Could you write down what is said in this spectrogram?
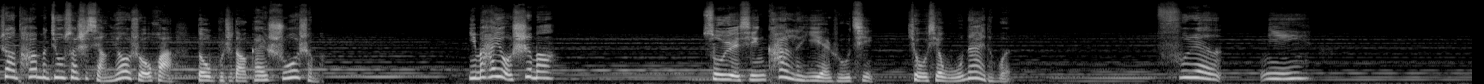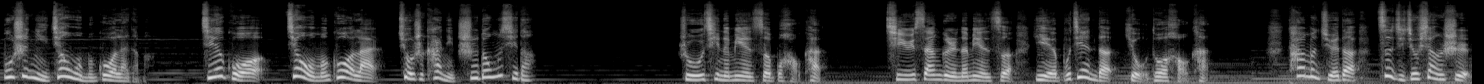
让他们就算是想要说话，都不知道该说什么。你们还有事吗？苏月心看了一眼如沁。有些无奈的问：“夫人，您不是你叫我们过来的吗？结果叫我们过来就是看你吃东西的。如沁的面色不好看，其余三个人的面色也不见得有多好看。他们觉得自己就像是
